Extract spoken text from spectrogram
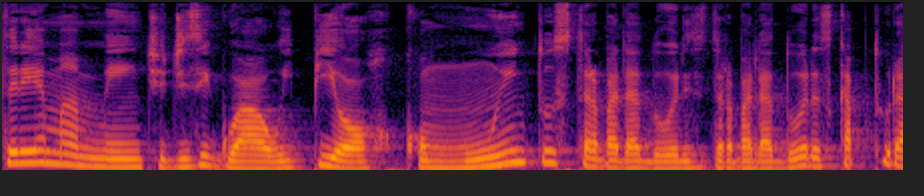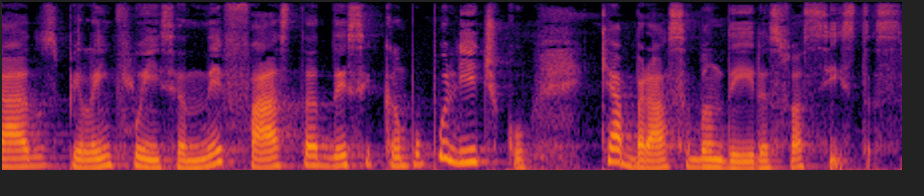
extremamente desigual e pior, com muitos trabalhadores e trabalhadoras capturados pela influência nefasta desse campo político que abraça bandeiras fascistas.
